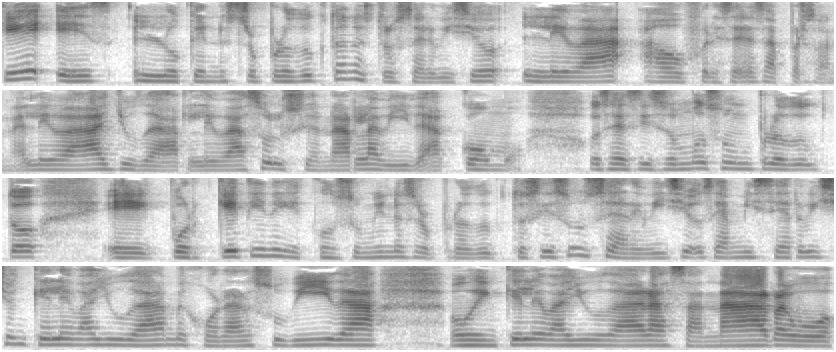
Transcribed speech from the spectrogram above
qué es lo que nuestro producto, nuestro servicio le va a ofrecer a esa persona, le va a ayudar, le va a solucionar la vida, cómo. O sea, si somos un producto, eh, ¿por qué tiene que consumir nuestro producto? Si es un servicio, o sea, mi servicio en qué le va a ayudar a mejorar su vida o en qué le va a ayudar a sanar o,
